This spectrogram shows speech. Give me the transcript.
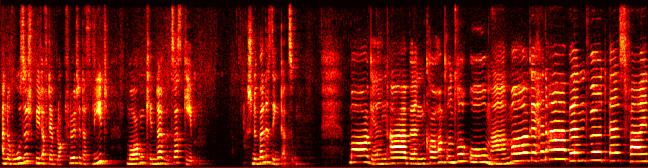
Anne-Rose spielt auf der Blockflöte das Lied Morgen, Kinder, wird's was geben. Schnüpperle singt dazu. Morgen Abend kommt unsere Oma, morgen Abend wird es fein,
